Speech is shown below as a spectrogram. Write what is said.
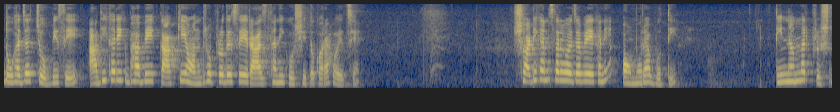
দু হাজার চব্বিশে আধিকারিকভাবে কাকে অন্ধ্রপ্রদেশে রাজধানী ঘোষিত করা হয়েছে? সঠিক অ্যান্সার হয়ে যাবে এখানে অমরাবতী। তিন নম্বর প্রশ্ন,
